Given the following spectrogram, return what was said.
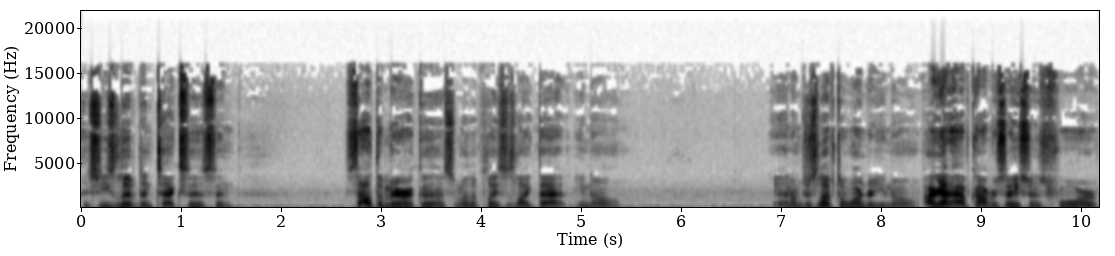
and she's lived in Texas and South America and some other places like that, you know, and I'm just left to wonder, you know, I got to have conversations for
